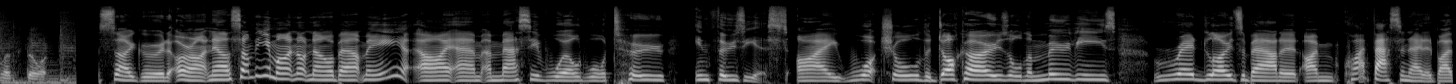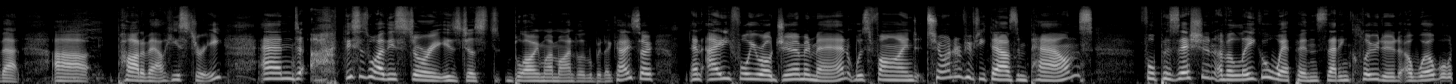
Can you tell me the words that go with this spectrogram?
Let's do it. So good. All right. Now, something you might not know about me I am a massive World War II enthusiast. I watch all the docos, all the movies, read loads about it. I'm quite fascinated by that uh, part of our history. And uh, this is why this story is just blowing my mind a little bit, okay? So, an 84 year old German man was fined £250,000 for possession of illegal weapons that included a World War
